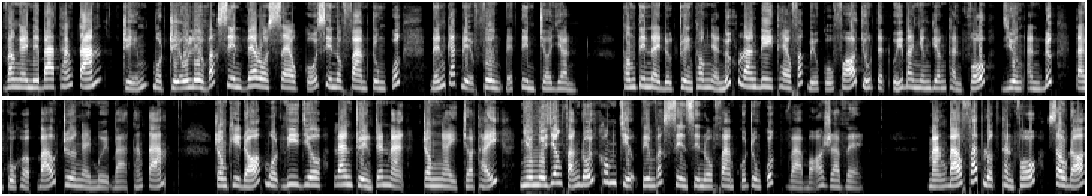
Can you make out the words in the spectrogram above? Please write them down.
vào ngày 13 tháng 8 triển 1 triệu liều vaccine Verocell của Sinopharm Trung Quốc đến các địa phương để tiêm cho dân. Thông tin này được truyền thông nhà nước loan đi theo phát biểu của Phó Chủ tịch Ủy ban Nhân dân thành phố Dương Anh Đức tại cuộc họp báo trưa ngày 13 tháng 8. Trong khi đó, một video lan truyền trên mạng trong ngày cho thấy nhiều người dân phản đối không chịu tiêm vaccine Sinopharm của Trung Quốc và bỏ ra về. Mạng báo pháp luật thành phố sau đó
